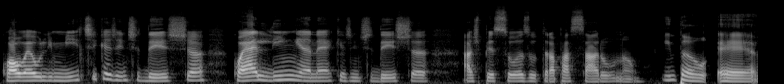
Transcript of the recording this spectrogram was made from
Qual é o limite que a gente deixa, qual é a linha, né, que a gente deixa as pessoas ultrapassar ou não. Então, é,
